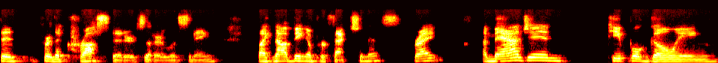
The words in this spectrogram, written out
to for the CrossFitters that are listening, like not being a perfectionist, right? Imagine people going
